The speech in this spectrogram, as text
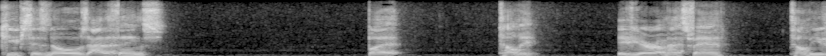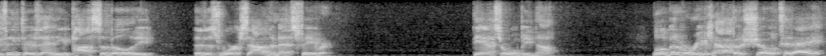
keeps his nose out of things. But tell me, if you're a Mets fan, tell me you think there's any possibility that this works out in the Mets' favor. The answer will be no. A little bit of a recap of the show today.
